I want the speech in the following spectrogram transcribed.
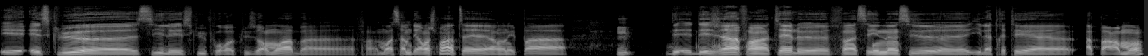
et, et exclu. euh, S'il est exclu pour plusieurs mois, bah, enfin, moi, ça me dérange pas. On n'est pas. Mm. Dé- Déjà, enfin, enfin, c'est une insu- euh, il a traité euh, apparemment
